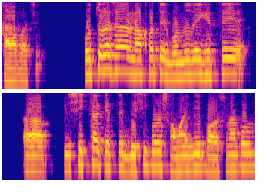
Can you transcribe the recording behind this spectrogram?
খারাপ আছে। উত্তরাশারা নক্ষত্রের বন্ধুদের ক্ষেত্রে শিক্ষার ক্ষেত্রে বেশি করে সময় দিয়ে পড়াশোনা করুন।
